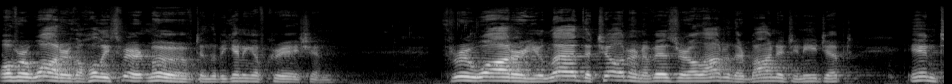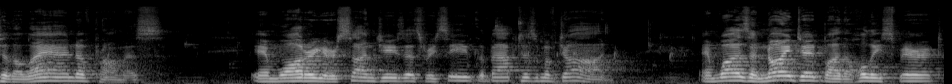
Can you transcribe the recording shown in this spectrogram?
Over water, the Holy Spirit moved in the beginning of creation. Through water, you led the children of Israel out of their bondage in Egypt into the land of promise. In water, your son Jesus received the baptism of John and was anointed by the Holy Spirit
